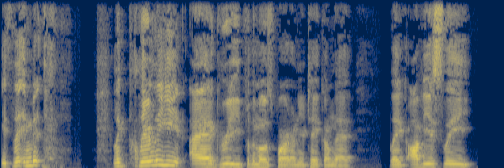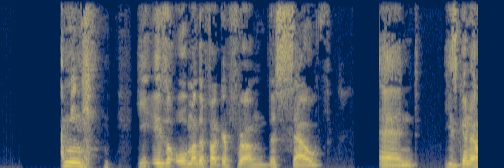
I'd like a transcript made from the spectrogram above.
It's the in- like clearly he. I agree for the most part on your take on that. Like obviously, I mean, he is an old motherfucker from the south, and he's gonna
